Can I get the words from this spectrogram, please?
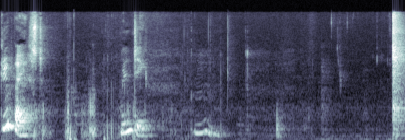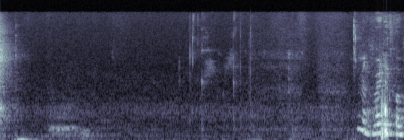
Toothpaste. Minty. Mm. Really good.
